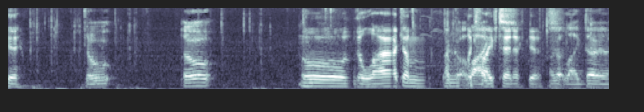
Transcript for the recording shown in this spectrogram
Okay. No. No. Oh, the lag. I'm, I'm got like lagged. 510 FPS. I got lagged out, yeah.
